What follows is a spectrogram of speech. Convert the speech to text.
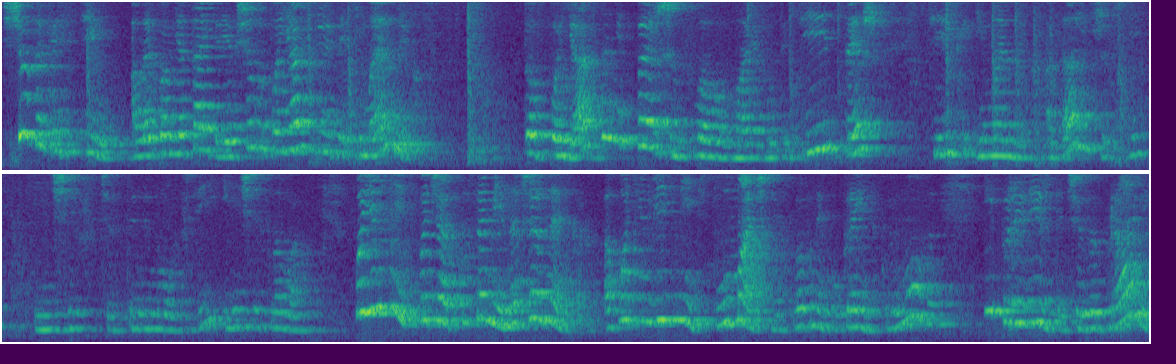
що таке стіл. Але пам'ятайте, якщо ви пояснюєте іменник, то в поясненні першим словом має бути ті, теж тільки іменник, а далі вже всі інші частини мови, всі інші слова. Поясніть спочатку самі на чернетках, а потім візьміть тлумачний словник української мови і перевірте, чи ви праві,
